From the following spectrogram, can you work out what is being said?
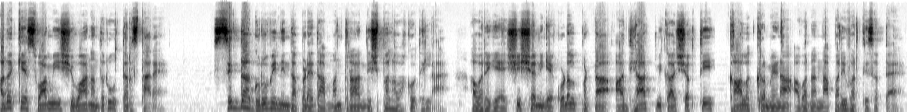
ಅದಕ್ಕೆ ಸ್ವಾಮಿ ಶಿವಾನಂದರು ಉತ್ತರಿಸ್ತಾರೆ. ಸಿದ್ಧ ಗುರುವಿನಿಂದ ಪಡೆದ ಮಂತ್ರ ನಿಷ್ಫಲವಾಗುವುದಿಲ್ಲ. ಅವರಿಗೆ ಶಿಷ್ಯನಿಗೆ ಕೊಡಲ್ಪಟ್ಟ ಆಧ್ಯಾತ್ಮಿಕ ಶಕ್ತಿ ಕಾಲಕ್ರಮೇಣ ಅವನನ್ನ ಪರಿವರ್ತಿಸುತ್ತೆ.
